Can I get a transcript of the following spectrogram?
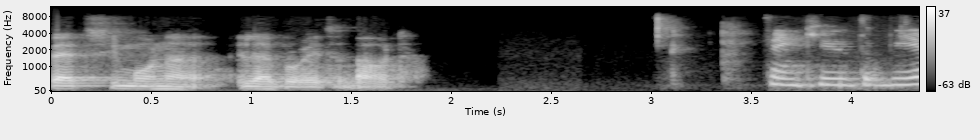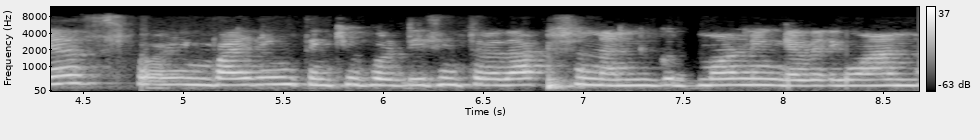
that Simona elaborates about. Thank you, Tobias, for inviting. Thank you for this introduction and good morning, everyone.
